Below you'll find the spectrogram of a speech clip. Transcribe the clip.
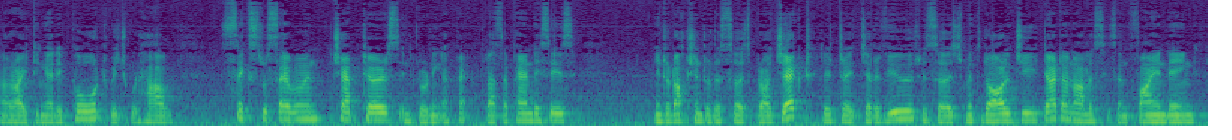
uh, writing a report which would have six to seven chapters including plus appendices Introduction to Research Project, Literature Review, Research Methodology, Data Analysis and Finding,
